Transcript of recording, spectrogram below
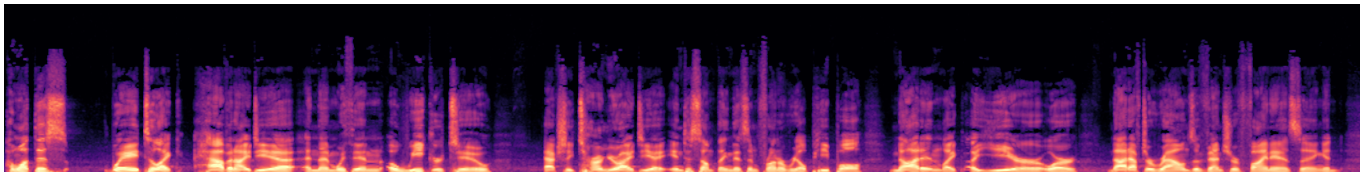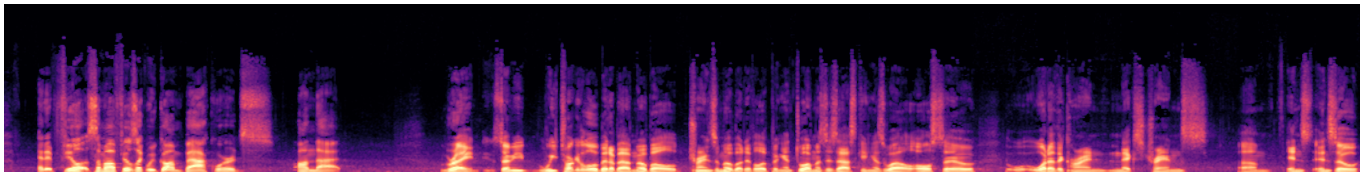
I want this way to like have an idea and then within a week or two actually turn your idea into something that's in front of real people not in like a year or not after rounds of venture financing and and it feel somehow feels like we've gone backwards on that right so i mean we talked a little bit about mobile trends and mobile developing and thomas is asking as well also what are the current next trends um, and, and so,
